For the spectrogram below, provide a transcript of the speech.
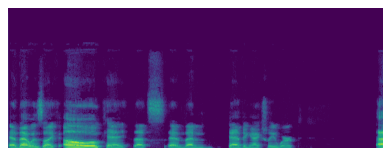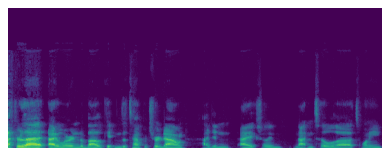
and that was like oh okay that's and then dabbing actually worked after that i learned about getting the temperature down i didn't i actually not until uh 20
